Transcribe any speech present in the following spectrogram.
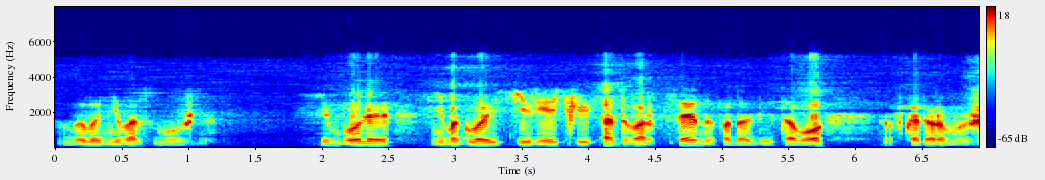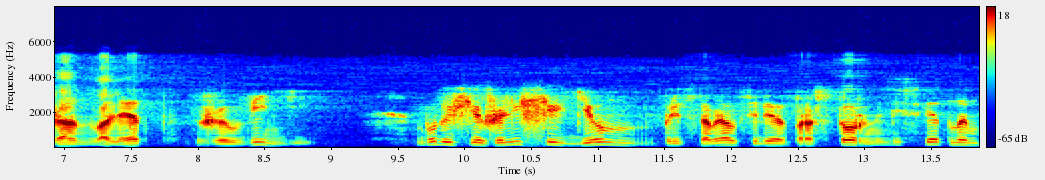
было невозможно. Тем более не могло идти речи о дворце наподобие того, в котором Жан Валет жил в Индии. Будущее жилище Гиом представлял себе просторным и светлым,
